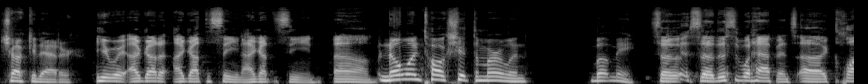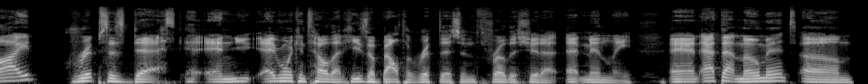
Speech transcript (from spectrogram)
chuck it at her. Here, wait, I got it. I got the scene. I got the scene. Um, No one talks shit to Merlin, but me. so so this is what happens. Uh, Clyde grips his desk, and you, everyone can tell that he's about to rip this and throw this shit at at Minley. And at that moment, um,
